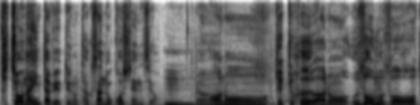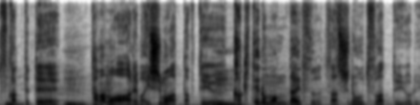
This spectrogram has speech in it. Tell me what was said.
貴重なインタビューっていうのをたくさん残してるんですよ。うん。うん。あのー結局あのうぞうむぞうを使ってて、うん。玉もあれば石もあったっていう、うん。書き手の問題ですよ雑誌の器っていうより。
